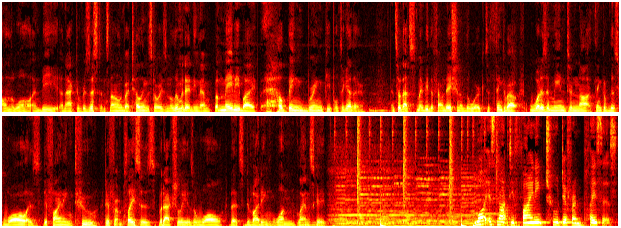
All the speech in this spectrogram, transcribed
on the wall and be an act of resistance, not only by telling the stories and illuminating them, but maybe by helping bring people together? And so that's maybe the foundation of the work to think about what does it mean to not think of this wall as defining two different places, but actually as a wall that's dividing one landscape. Wall is not defining two different places,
